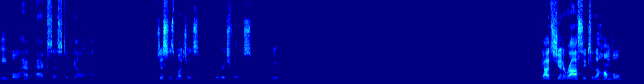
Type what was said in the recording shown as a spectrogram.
people have access to God just as much as the rich folks do. God's generosity to the humble.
